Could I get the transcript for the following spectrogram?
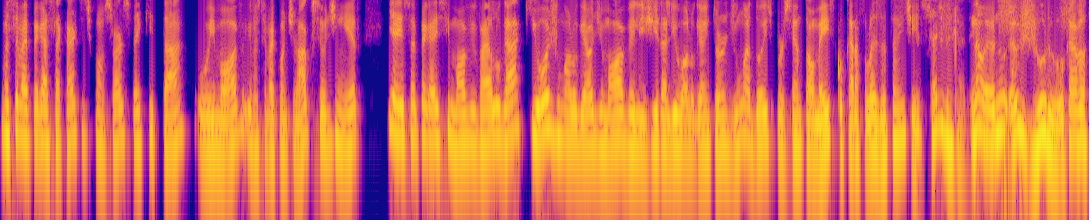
Você vai pegar essa carta de consórcio, vai quitar o imóvel e você vai continuar com o seu dinheiro. E aí você vai pegar esse imóvel e vai alugar, que hoje um aluguel de imóvel, ele gira ali o aluguel em torno de 1 a 2% ao mês. O cara falou exatamente isso. Isso é de brincadeira. Não, eu, não- eu juro. O cara falou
